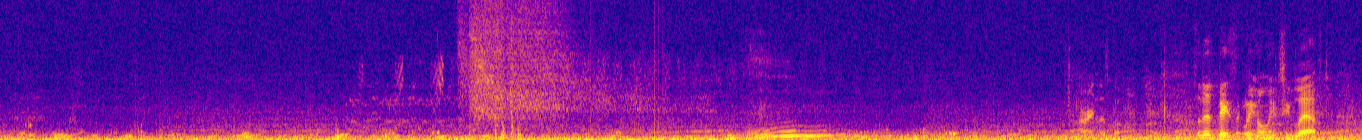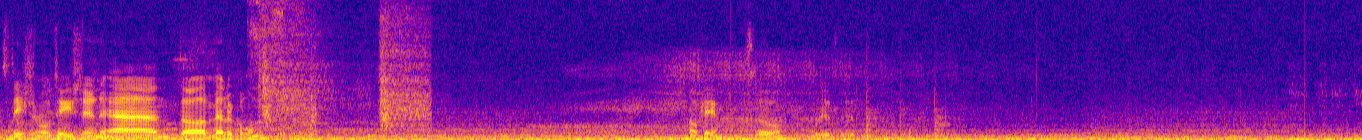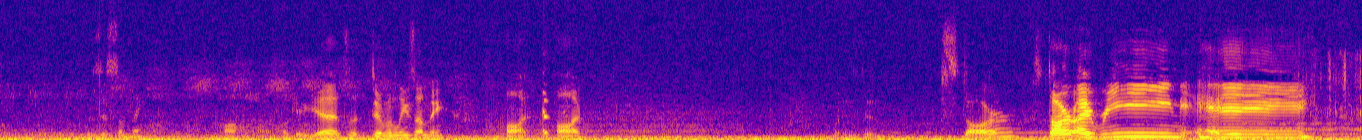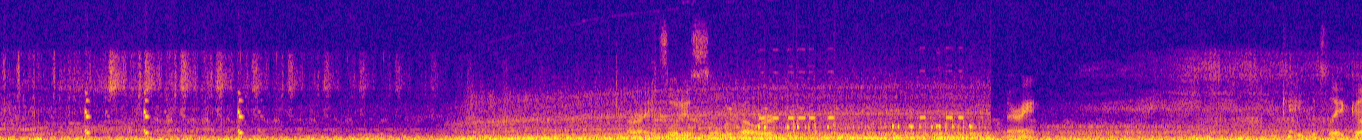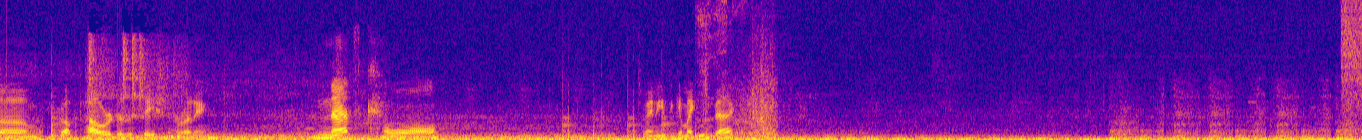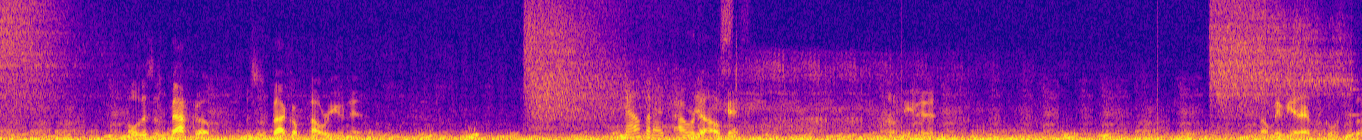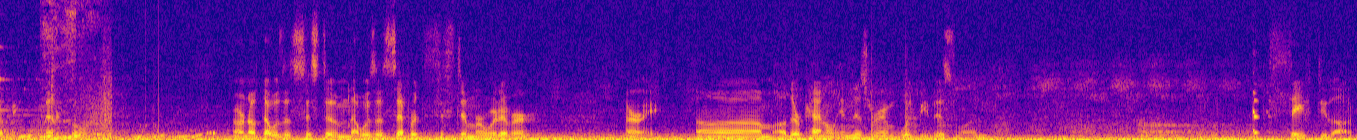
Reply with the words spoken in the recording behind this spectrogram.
Alright, let's go. So there's basically only two left. Station rotation and the medical. Okay, so what is this? Is this something? Okay, yeah, it's definitely something. On, on. What is this? Star? Star Irene! Hey! Alright, so it is solar power. Alright. Okay, looks like um got power to the station running. That's cool. Do I need to get my key back? Oh, this is backup. This is backup power unit. Now that I've powered Yeah, up Yeah, okay. I don't need it. Well, maybe I have to go into the medical. I don't know if that was a system, that was a separate system or whatever. Alright. Um, other panel in this room would be this one. Safety lock.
